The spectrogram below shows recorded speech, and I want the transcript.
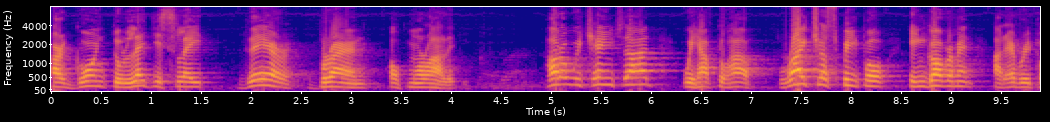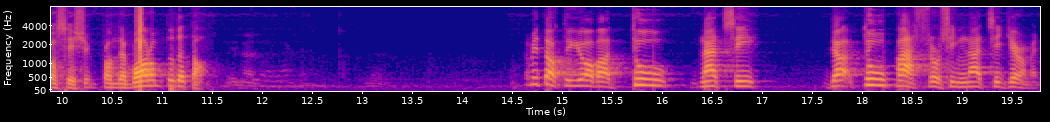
are going to legislate their brand of morality. How do we change that? We have to have righteous people in government at every position, from the bottom to the top. Let me talk to you about two Nazi, two pastors in Nazi Germany.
